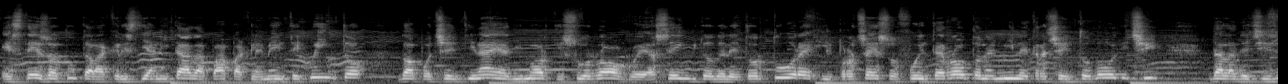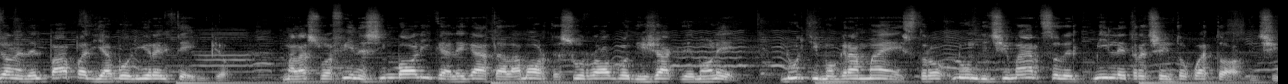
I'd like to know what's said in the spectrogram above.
Esteso a tutta la cristianità da Papa Clemente V, Dopo centinaia di morti sul rogo e a seguito delle torture, il processo fu interrotto nel 1312 dalla decisione del Papa di abolire il Tempio, ma la sua fine simbolica è legata alla morte sul rogo di Jacques de Molay, l'ultimo Gran Maestro, l'11 marzo del 1314.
